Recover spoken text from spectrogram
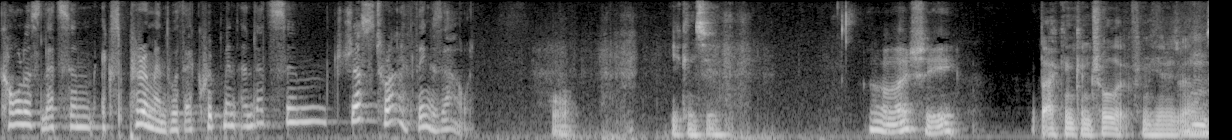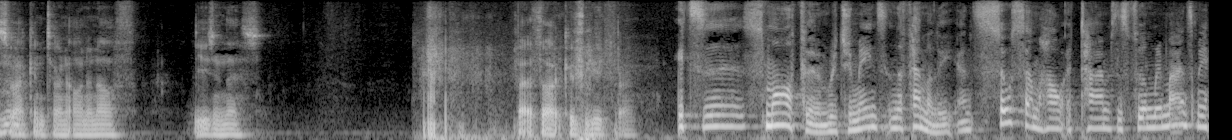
Cowles lets him experiment with equipment and lets him just try things out. Well, you can see. Oh, I see. But I can control it from here as well, so mm-hmm. I can turn it on and off using this. But I thought it could be good for. It's a small film which remains in the family, and so somehow at times this film reminds me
